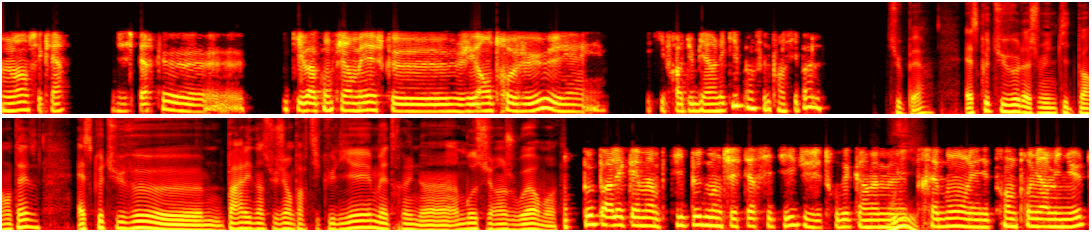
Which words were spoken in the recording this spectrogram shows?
non, c'est clair. J'espère que qu'il va confirmer ce que j'ai entrevu et, et qu'il fera du bien à l'équipe. Hein, c'est le principal. Super. Est-ce que tu veux, là je mets une petite parenthèse, est-ce que tu veux euh, parler d'un sujet en particulier, mettre une, un, un, mot sur un joueur moi? On peut parler quand même un petit peu de Manchester City, que j'ai trouvé quand même Oui. très bon les 30 premières minutes,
